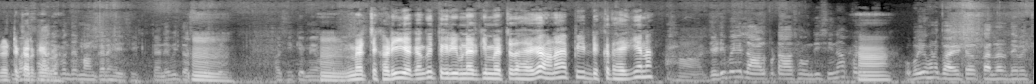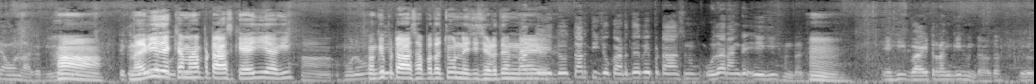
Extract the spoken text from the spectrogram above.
ਰਿਟ ਬਈ ਕਰਕੇ ਸਾਰੇ ਬੰਦੇ ਮੰਗ ਰਹੇ ਸੀ ਕਹਿੰਦੇ ਵੀ ਦੱਸੋ ਹੂੰ। ਬਈ ਅਸੀਂ ਕਿਵੇਂ ਹੂੰ ਆਉਂਦੇ ਮਿਰਚ ਖੜੀ ਆ ਕਿਉਂਕਿ ਤਕਰੀਬਨ ਐਤਕੀ ਮਿਰਚ ਤਾਂ ਹੈਗਾ ਹਨਾ ਵੀ ਦਿੱਕਤ ਹੈਗੀ ਆ ਨਾ। ਹਾਂ ਜਿਹੜੀ ਬਈ ਲਾਲ ਪਟਾਸ ਆਉਂਦੀ ਸੀ ਨਾ ਆਪਣੀ ਹਾਂ। ਉਹ ਬਈ ਹੁਣ ਵਾਈਟ ਕਲਰ ਦੇ ਵਿੱਚ ਆਉਣ ਲੱਗ ਗਈ ਹੈ। ਮੈਂ ਵੀ ਇਹ ਦੇਖਿਆ ਮੈਂ ਕਿਹਾ ਪਟਾਸ ਕਹਿ ਜੀ ਆ ਗਈ। ਹਾਂ ਹੁਣ ਉਹ ਕਿਉਂਕਿ ਪਟਾਸ ਆਪਾਂ ਤਾਂ ਝੋਨੇ 'ਚ ਹੀ ਸਿੱਟਦੇ ਹੁੰਨੇ ਜੇ ਜਦੋਂ ਧਰਤੀ ਚੋਂ ਕੱਢਦੇ ਪਏ ਪਟਾਸ ਨੂੰ ਉਹਦਾ ਰੰਗ ਇਹੀ ਹੁੰਦਾ ਸੀ ਹੂੰ। ਇਹੀ ਵਾਈਟ ਰੰਗ ਹੀ ਹੁੰਦਾ ਉਹਦਾ ਜਦੋਂ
